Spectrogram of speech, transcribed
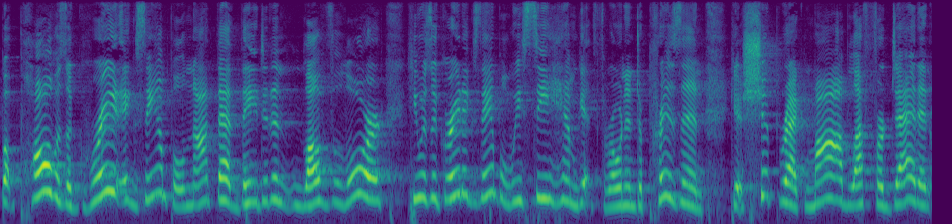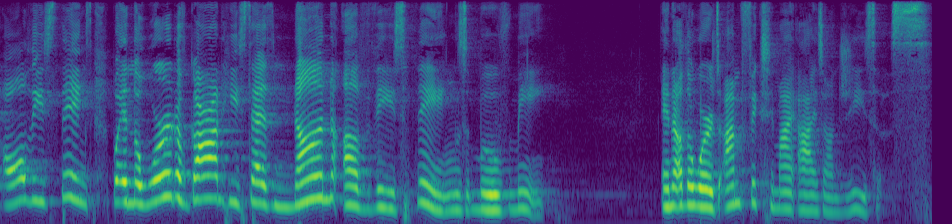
But Paul was a great example, not that they didn't love the Lord, he was a great example. We see him get thrown into prison, get shipwrecked, mob left for dead, and all these things. But in the Word of God, he says, None of these things move me. In other words, I'm fixing my eyes on Jesus.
